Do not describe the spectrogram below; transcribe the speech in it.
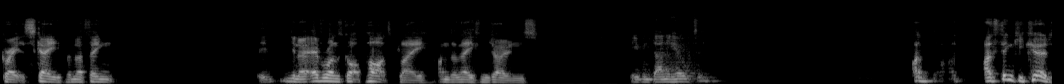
Great Escape, and I think it, you know everyone's got a part to play under Nathan Jones. even Danny Hylton. I, I think he could.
